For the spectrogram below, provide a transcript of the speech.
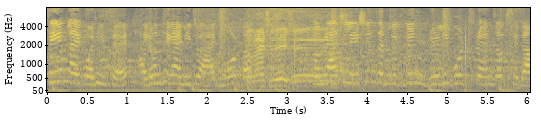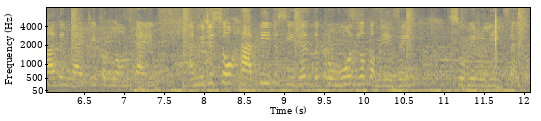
same like what he said. I don't think I need to add more, but Congratulations! congratulations. And we've been really good friends of Siddharth and Gayatri for a long time. And we're just so happy to see this. The promos look amazing. So we're really excited.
